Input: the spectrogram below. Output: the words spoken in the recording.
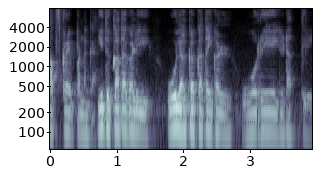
சப்ஸ்கிரைப் பண்ணுங்க. இது கதகளி உலக கதைகள் ஒரே இடத்தில்.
